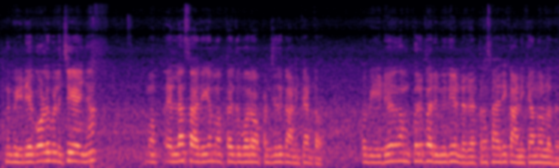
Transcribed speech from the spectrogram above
ഇന്ന് വീഡിയോ കോളിൽ വിളിച്ചു കഴിഞ്ഞാൽ എല്ലാ സാരിയും മൊത്തം ഇതുപോലെ ഓപ്പൺ ചെയ്ത് കാണിക്കാം കേട്ടോ അപ്പോൾ വീഡിയോയിൽ നമുക്കൊരു പരിമിതി ഉണ്ട് എത്ര സാരി കാണിക്കാന്നുള്ളത്.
